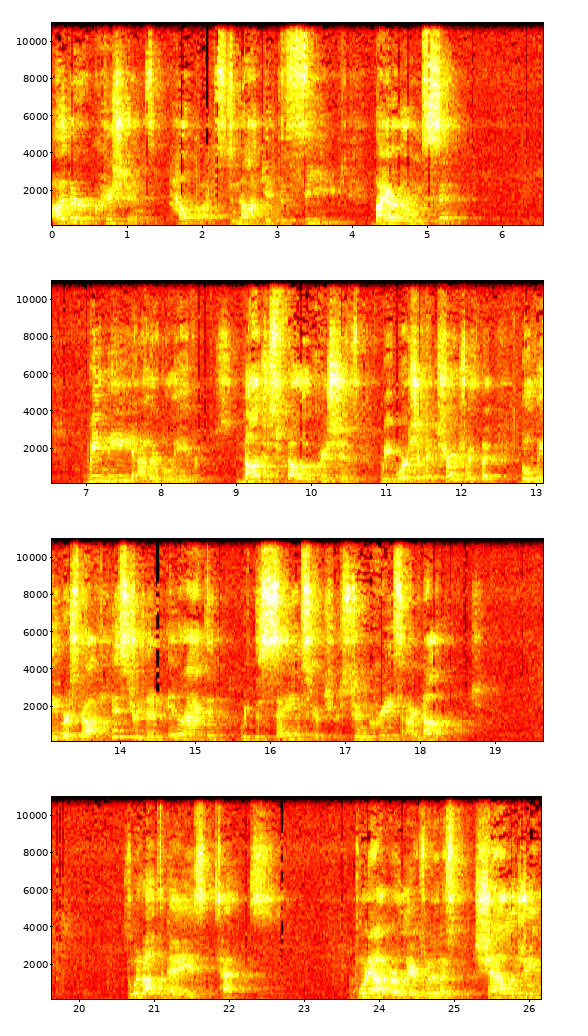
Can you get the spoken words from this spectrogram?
Other Christians help us to not get deceived by our own sin. We need other believers, not just fellow Christians we worship at church with, but believers throughout history that have interacted with the same scriptures to increase our knowledge. So, what about today's text? I pointed out earlier, it's one of the most challenging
